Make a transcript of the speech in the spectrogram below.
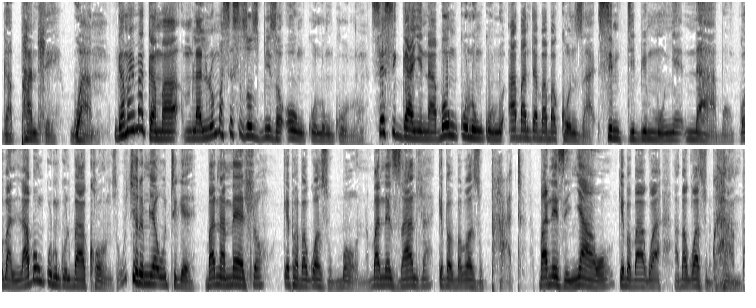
ngaphandle kwami. Ngamanye amagama mlalelo uma sesizozibiza onkulunkulu sesikanye nabo onkulunkulu abantu ababakhonzayo simdibi munye nabo ngoba labo onkulunkulu bayakhonza ujeremiya uthi ke banamehlo kepha bakwazi ukubona banezandla kepha bakwazi ukuphatha. Banezinyawo kepha abakwazi ukuhamba.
